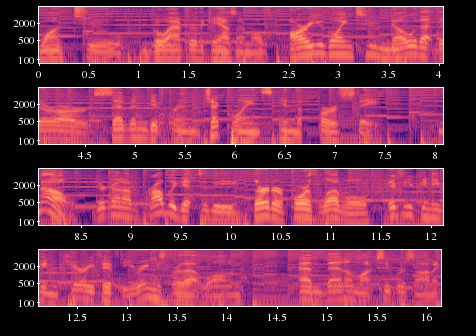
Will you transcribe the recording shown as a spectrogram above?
want to go after the Chaos Emeralds, are you going to know that there are seven different checkpoints in the first stage? No, you're gonna probably get to the third or fourth level if you can even carry 50 rings for that long, and then unlock Super Sonic,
